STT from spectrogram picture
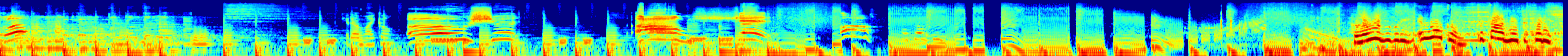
Whoa! Get up, Michael. Oh shit! Oh Hello everybody and welcome to Five Nights at Freddy's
